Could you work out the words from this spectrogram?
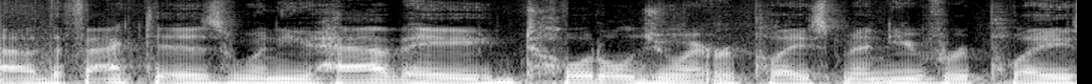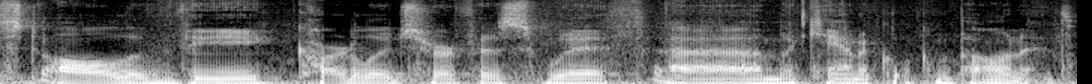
Uh, the fact is, when you have a total joint replacement, you've replaced all of the cartilage surface with uh, a mechanical component.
